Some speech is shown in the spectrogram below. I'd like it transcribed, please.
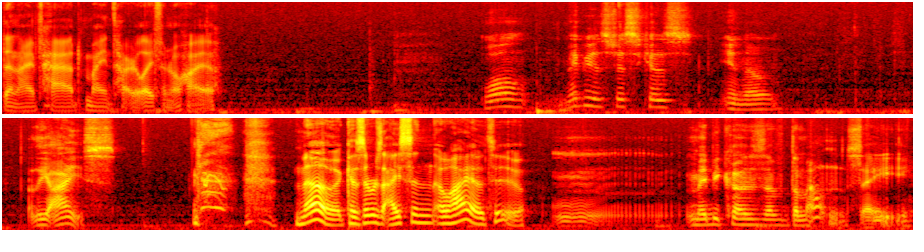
than I've had my entire life in Ohio. Well, maybe it's just because, you know, the ice. No, because there was ice in Ohio too. Mm, maybe because of the mountains, hey.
